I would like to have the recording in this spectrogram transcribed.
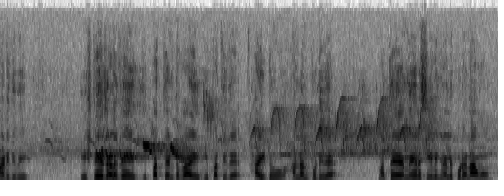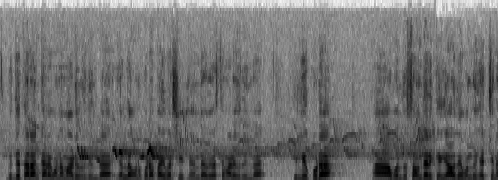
ಮಾಡಿದ್ದೀವಿ. ಈ ಸ್ಟೇಜ್ ಅಳತೆ ಇಪ್ಪತ್ತೆಂಟು ಬೈ ಇಪ್ಪತ್ತಿದೆ. ಹೈಟು ಹನ್ನೊಂದು ಫುಟ್ ಇದೆ. ಮತ್ತು ಮೇಲೆ ಸೀಲಿಂಗ್ನಲ್ಲಿ ಕೂಡ ನಾವು ವಿದ್ಯುತ್ ಅಲಂಕಾರವನ್ನು ಮಾಡಿರೋದ್ರಿಂದ ಎಲ್ಲವನ್ನು ಕೂಡ ಫೈಬರ್ ಶೀಟ್ನಿಂದ ವ್ಯವಸ್ಥೆ ಮಾಡಿರೋದ್ರಿಂದ ಇಲ್ಲಿಯೂ ಕೂಡ ಒಂದು ಸೌಂದರ್ಯಕ್ಕೆ ಯಾವುದೇ ಒಂದು ಹೆಚ್ಚಿನ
